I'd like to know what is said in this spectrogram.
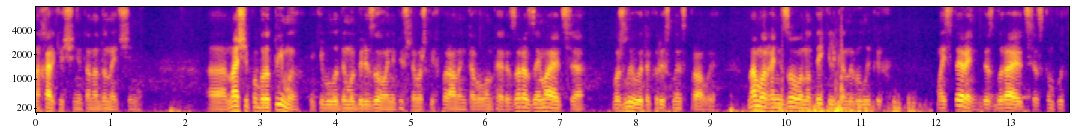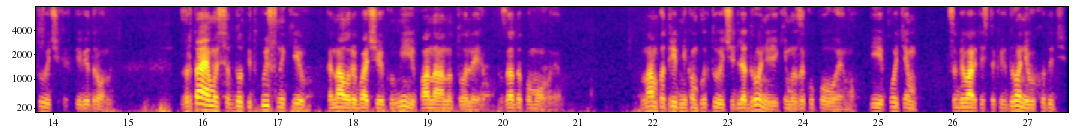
на Харківщині та на Донеччині. Е, Наші побратими, які були демобілізовані після важких поранень та волонтери, зараз займаються важливою та корисною справою. Нами організовано декілька невеликих майстерень, де збираються з комплектуючих FPV-дрони. Звертаємося до підписників каналу Рибачої Кумії пана Анатолія за допомогою. Нам потрібні комплектуючі для дронів, які ми закуповуємо, і потім собівартість таких дронів виходить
